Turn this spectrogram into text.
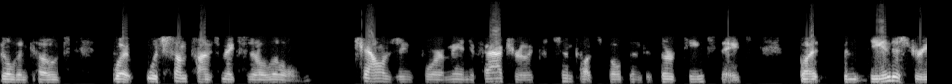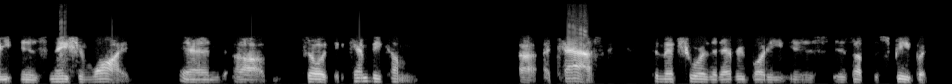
building codes, which sometimes makes it a little challenging for a manufacturer. Like Simplex built into 13 states, but the, the industry is nationwide, and uh, so it, it can become uh, a task to make sure that everybody is is up to speed. But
